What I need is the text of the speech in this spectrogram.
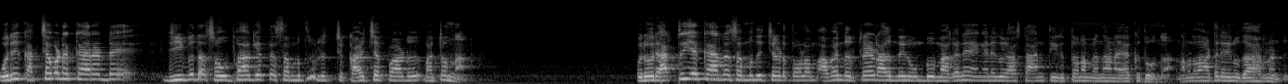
ഒരു കച്ചവടക്കാരന്റെ ജീവിത സൗഭാഗ്യത്തെ സംബന്ധിച്ചുള്ള കാഴ്ചപ്പാട് മറ്റൊന്നാണ്. ഒരു രാഷ്ട്രീയക്കാരനെ സംബന്ധിച്ചിടത്തോളം അവൻ റിട്ടയർഡ് ആകുന്നതിന് മുമ്പ് മകനെ എങ്ങനെയെങ്കിലും ആ സ്ഥാനത്ത് ഇരുത്തണം എന്നാണ് അയാൾക്ക് തോന്നുക. നമ്മുടെ നാട്ടിൽ അതിന് ഉദാഹരണമുണ്ട്.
